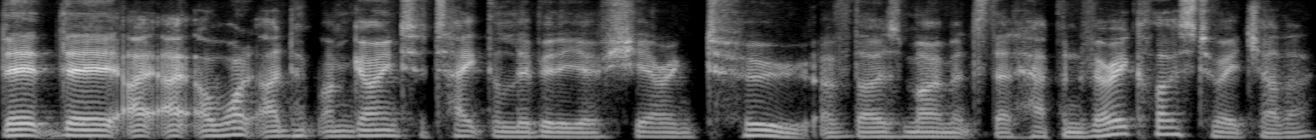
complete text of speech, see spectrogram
There, there. I, I, want. I'm going to take the liberty of sharing two of those moments that happened very close to each other.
